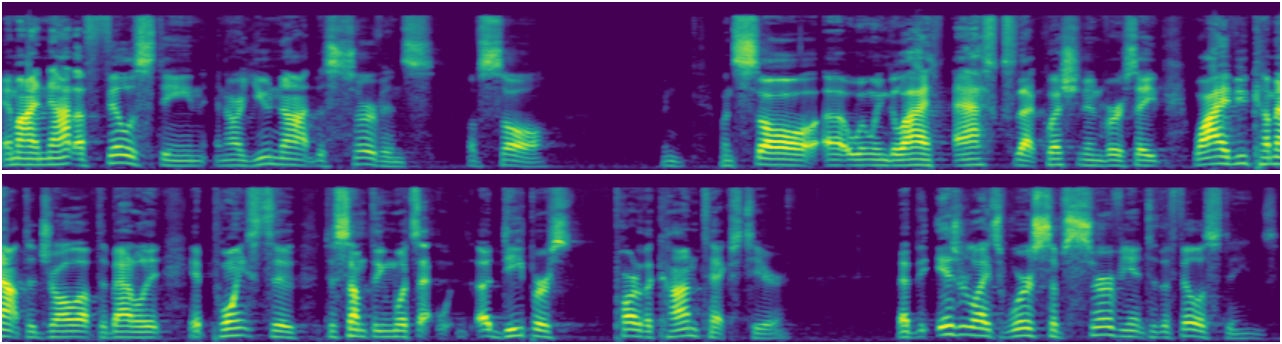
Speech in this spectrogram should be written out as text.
Am I not a Philistine, and are you not the servants of Saul? When, when Saul, uh, when, when, Goliath asks that question in verse 8, why have you come out to draw up the battle? It, it points to, to something, what's a deeper part of the context here that the Israelites were subservient to the Philistines.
